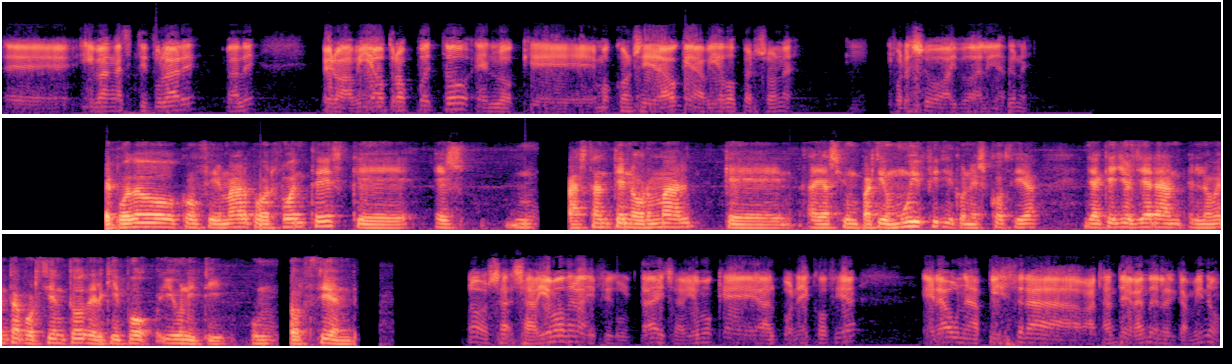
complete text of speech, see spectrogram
eh, iban a ser titulares, ¿vale? Pero había otros puestos en los que hemos considerado que había dos personas y por eso hay dos alineaciones. Te puedo confirmar por fuentes que es bastante normal que haya sido un partido muy difícil con Escocia, ya que ellos ya eran el 90% del equipo Unity, un top 100. No, sabíamos de la dificultad y sabíamos que al poner Escocia era una piedra bastante grande en el camino.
